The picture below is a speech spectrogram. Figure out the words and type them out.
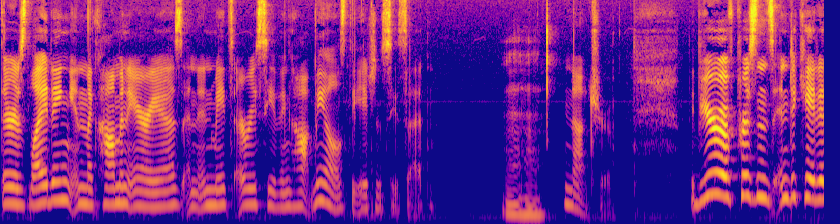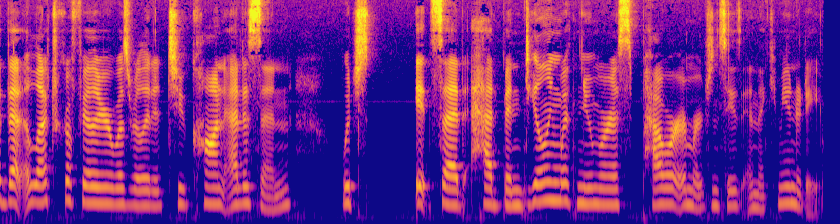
There is lighting in the common areas, and inmates are receiving hot meals, the agency said. Mm-hmm. Not true. The Bureau of Prisons indicated that electrical failure was related to Con Edison, which it said had been dealing with numerous power emergencies in the community.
